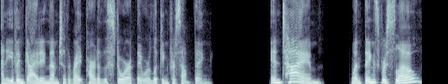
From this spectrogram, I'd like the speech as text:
and even guiding them to the right part of the store if they were looking for something. In time, when things were slow,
